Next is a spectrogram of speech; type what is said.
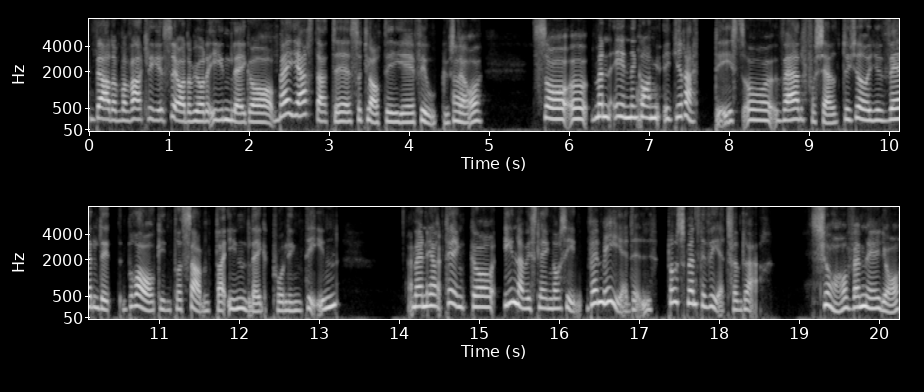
där de verkligen så, de gjorde inlägg och med hjärtat eh, såklart i fokus då. Ja. Så, men än en gång grattis grattis och välförtjänt. Du gör ju väldigt bra och intressanta inlägg på LinkedIn. Men jag tänker innan vi slänger oss in, vem är du? De som inte vet vem du är. Ja, vem är jag?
